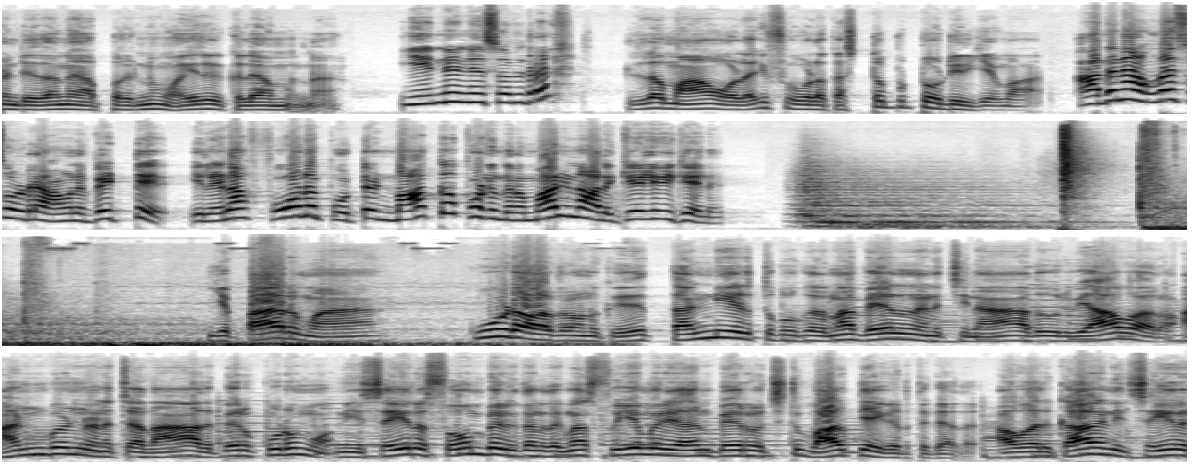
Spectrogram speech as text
வேண்டியதானே? அப்புறம் இன்னும் வயிறு கல்யாணம் என்னென்ன சொல்ற? இல்லம்மா உன் லைஃப் இவ்வளோ கஷ்டப்பட்டு ஓடி இருக்கேம்மா அதனால தான் சொல்றேன். அவனை வெட்டு. இல்லைன்னா போனை போட்டு நாக்க போடுங்கிற மாதிரி நாலு கேள்வி கேளு. இங்க பாருமா கூட வாழ்றவனுக்கு தண்ணி எடுத்து கொடுக்குறதுனா வேலை நினைச்சினா அது ஒரு வியாபாரம். அன்புன்னு நினைச்சாதான் அது பேர் குடும்பம். நீ செய்யற சோம்பேறித்தனத்துக்குனா சுயமரியாதைன்னு பேர் வச்சுட்டு வாழ்க்கையை கெடுத்துக்காத. அவருக்காக நீ செய்யற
